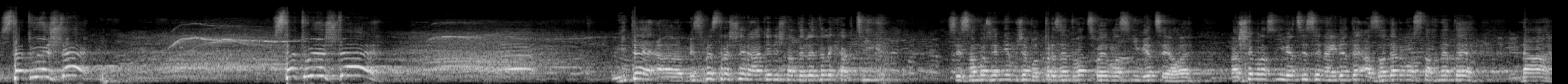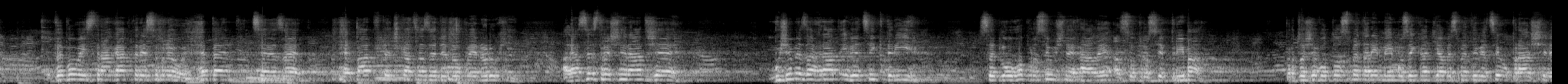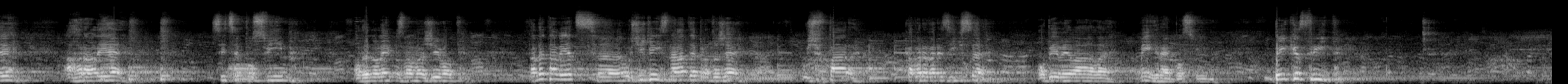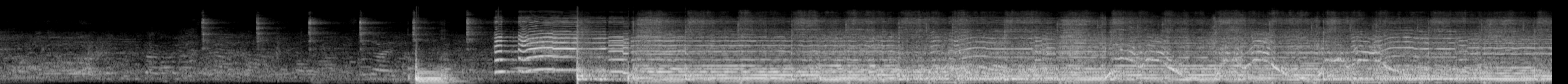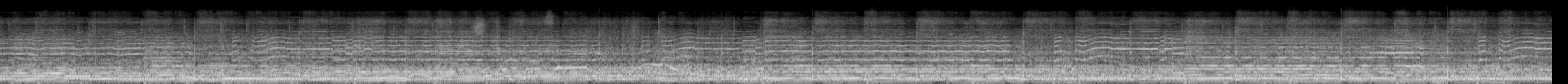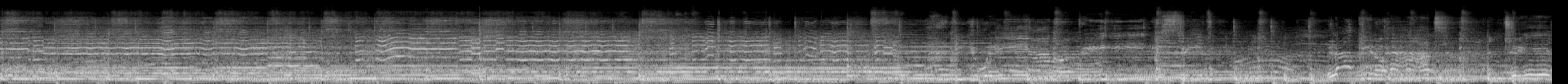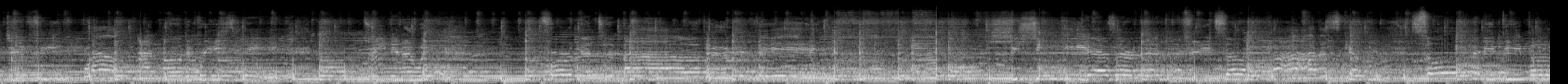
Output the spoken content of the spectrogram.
Jste tu ještě? Jste tu ještě? Víte, my jsme strašně rádi, když na těchto těch akcích si samozřejmě můžeme odprezentovat svoje vlastní věci, ale naše vlastní věci si najdete a zadarmo stahnete na webových stránkách, které se jmenují heband.cz, heband.cz, je to úplně jednoduchý. Ale já jsem strašně rád, že můžeme zahrát i věci, které se dlouho prostě už nehrály a jsou prostě prima. Protože o to jsme tady my, muzikanti, aby jsme ty věci oprášili a hráli je sice po svým, ale dali jim znova život. Tahle ta věc uh, určitě ji znáte, protože už v pár cover verzích se objevila, ale my hrajeme po svým. Baker Street. Many people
